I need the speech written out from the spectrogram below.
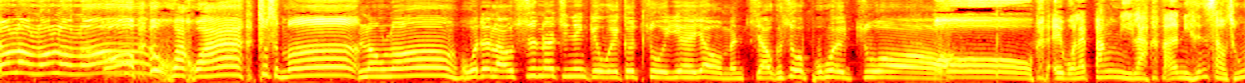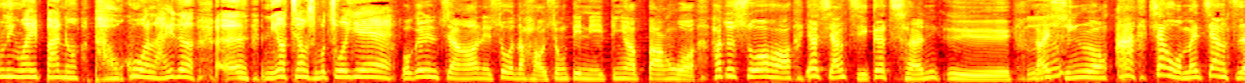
龙龙龙龙龙龙，哦，花花做什么？龙龙，我的老师呢？今天给我一个作业要我们交，可是我不会做。哦，哎，我来帮你啦！啊，你很少从另外一班哦跑过来的。呃，你要交什么作业？我跟你讲哦，你是我的好兄弟，你一定要帮我。他就说哈、哦，要想几个成语来形容、啊，像我们这样子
